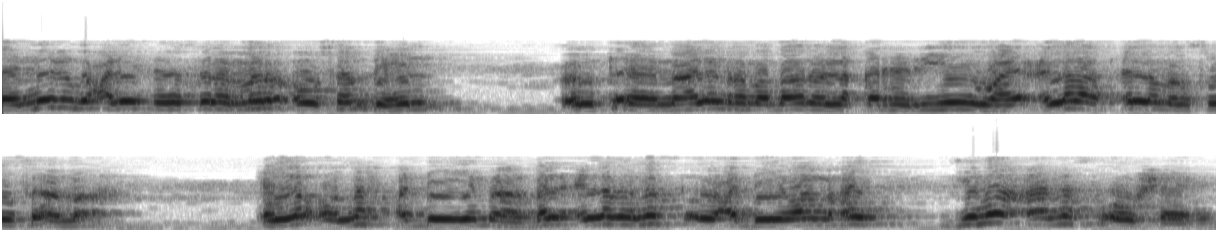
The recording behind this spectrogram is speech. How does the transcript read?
Ee nebigu calayhi salatu wasalaam mana uusan dhihin maalin ramadaanoo la qarariyey waayo cilladaas cilla mansuusa ma aha cillo oo nas caddeeye maaha bal cillada naska uu caddeeyey waa maxay? Jimaaca naska uu sheegay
